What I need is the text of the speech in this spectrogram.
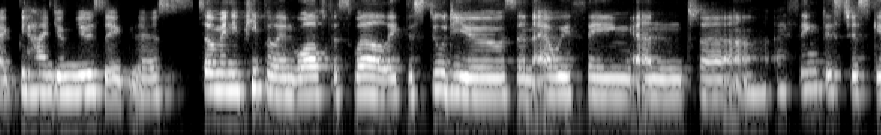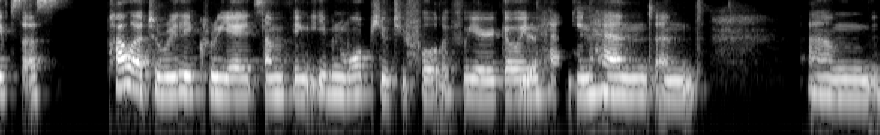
like behind your music there's so many people involved as well like the studios and everything. And uh, i think this just gives us power to really create something even more beautiful if we are going yeah. hand in hand and um,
